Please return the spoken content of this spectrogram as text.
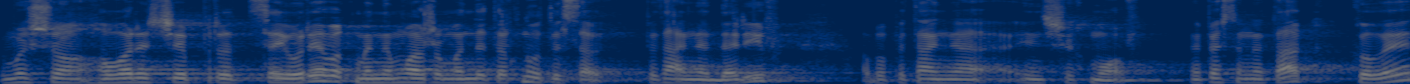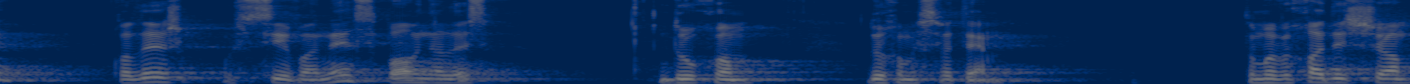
Тому що, говорячи про цей уривок, ми не можемо не торкнутися питання дарів або питання інших мов. Написано так, коли, коли ж усі вони сповнились Духом, Духом Святим. Тому виходить, що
